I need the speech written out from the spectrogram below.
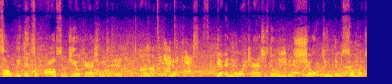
So we did some awesome geocaching today. Lots of gadget Yep. caches. Yeah, and more caches than we even showed you. There was so much.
